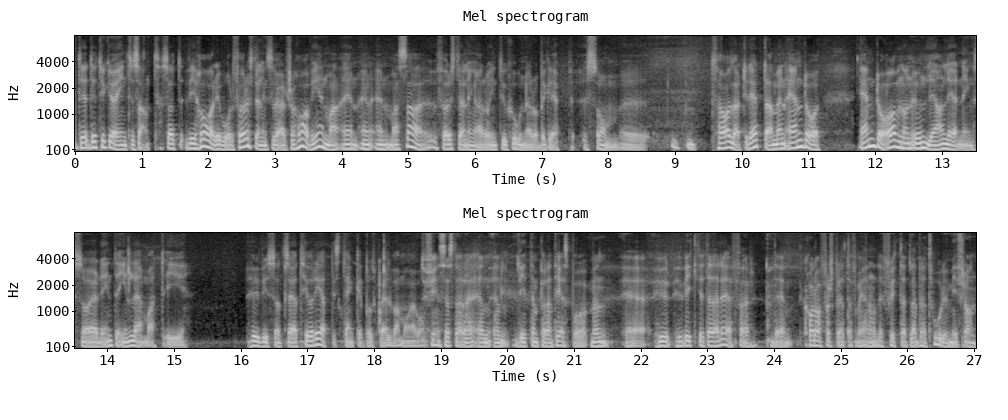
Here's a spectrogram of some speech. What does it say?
Det, det, tycker jag är intressant. Så att vi har i vår föreställningsvärld så har vi en, en, en massa föreställningar och intuitioner och begrepp som eh, talar till detta, men ändå, ändå av någon underlig anledning så är det inte inlämnat i hur vi så att säga teoretiskt tänker på oss själva många gånger. Det finns en, sån en, en liten parentes på men, eh, hur, hur viktigt det där är. För det Karl Offers berättade för mig, att han hade flyttat ett laboratorium ifrån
